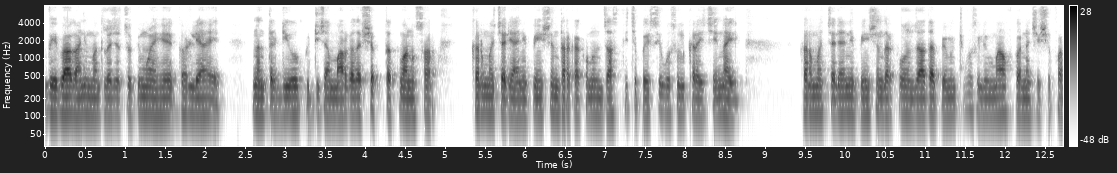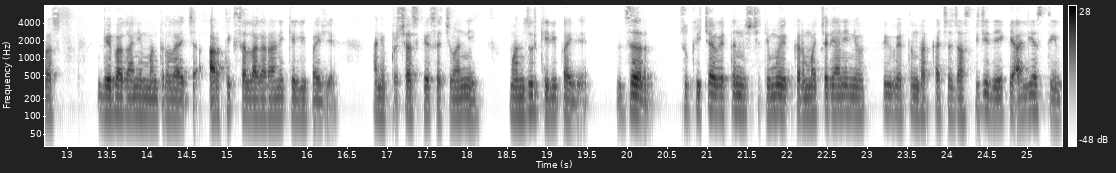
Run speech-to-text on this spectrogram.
विभाग आणि मंत्रालयाच्या चुकीमुळे हे घडले आहे नंतर डी ओ पी टीच्या मार्गदर्शक तत्वानुसार कर्मचारी आणि पेन्शनधारकाकडून जास्तीचे पैसे वसूल करायचे नाहीत. कर्मचारी आणि पेन्शनधारकाकडून जादा पेमेंटची वसुली माफ करण्याची शिफारस विभाग आणि मंत्रालयाच्या आर्थिक सल्लागाराने केली पाहिजे आणि प्रशासकीय सचिवांनी मंजूर केली पाहिजे. जर चुकीच्या वेतन निश्चितीमुळे कर्मचारी आणि निवृत्ती वेतनधारकाच्या जास्तीची देयके आली असतील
